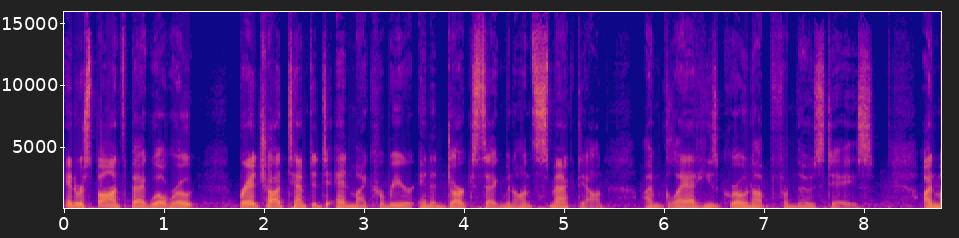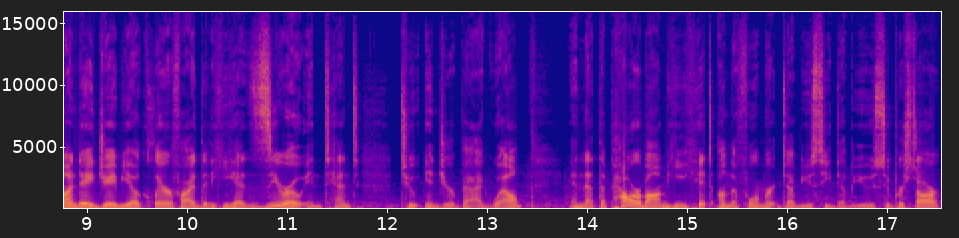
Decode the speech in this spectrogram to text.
In response, Bagwell wrote, Bradshaw attempted to end my career in a dark segment on SmackDown. I'm glad he's grown up from those days. On Monday, JBL clarified that he had zero intent to injure Bagwell and that the powerbomb he hit on the former WCW superstar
